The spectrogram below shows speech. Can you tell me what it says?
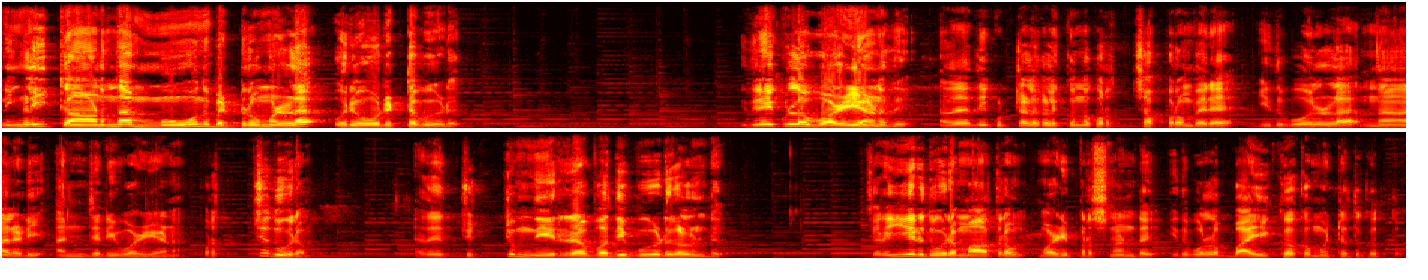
നിങ്ങൾ ഈ കാണുന്ന മൂന്ന് ബെഡ്റൂമുള്ള ഒരു ഓടിട്ട വീട്. ഇതിലേക്കുള്ള വഴിയാണിത്. അതായത് ഈ കുട്ടികൾ കളിക്കുന്ന കുറച്ചപ്പുറം വരെ ഇതുപോലുള്ള നാലടി അഞ്ചടി വഴിയാണ്. കുറച്ച് ദൂരം. അതായത് ചുറ്റും നിരവധി വീടുകളുണ്ട്. ചെറിയൊരു ദൂരം മാത്രം വഴി പ്രശ്നമുണ്ട്. ഇതുപോലുള്ള ബൈക്കൊക്കെ മുറ്റത്തേക്ക് എത്തും.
